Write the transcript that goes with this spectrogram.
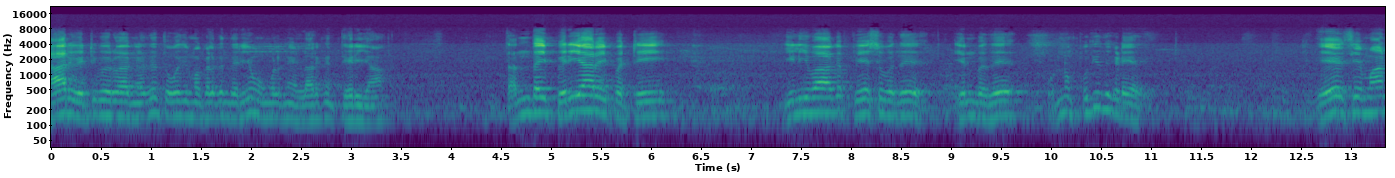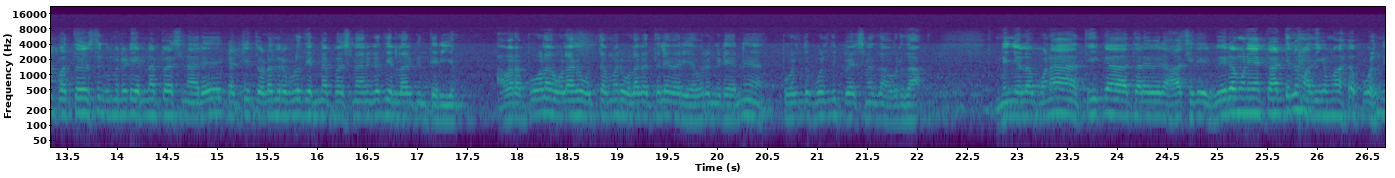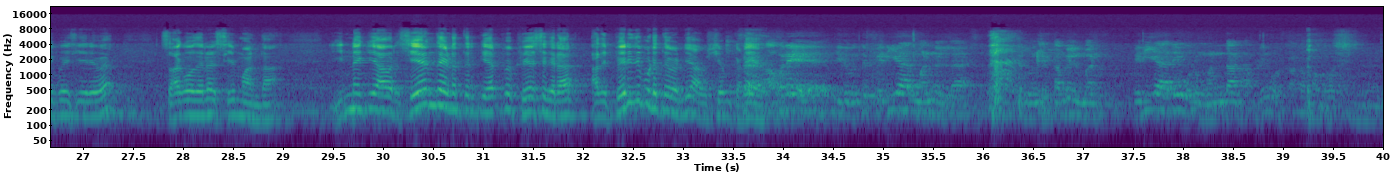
யார் வெற்றி பெறுவாங்கிறது தொகுதி மக்களுக்கும் தெரியும் உங்களுக்கும் எல்லாருக்கும் தெரியும். தந்தை பெரியாரை பற்றி இழிவாக பேசுவது என்பது ஒன்றும் புதிது கிடையாது. தேசியமான் பத்து வருஷத்துக்கு முன்னாடி என்ன பேசினார்? கட்சி தொடங்குற பொழுது என்ன பேசினாருங்கிறது எல்லாருக்கும் தெரியும். அவரை போல உலக உத்தமர் உலகத்திலே வேறு எவரும் கிடையாதுன்னு பொழுது பொழுது பேசினது அவர் தான் இன்னும் சொல்ல போனால் திக தலைவர் ஆசிரியர் வீரமணியை காட்டிலும் அதிகமாக புகழ்ந்து பேசியவர் சகோதரர் சீமான் தான். இன்னைக்கு அவர் சேர்ந்த இடத்திற்கு ஏற்ப பேசுகிறார். அதை பெரிதுபடுத்த வேண்டிய அவசியம் கிடையாது. அவரே இது வந்து பெரியார் மண் இல்ல இது வந்து தமிழ் மண். பெரியாரே ஒரு மண் தான் அப்படின்னு ஒரு கட்டமாக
